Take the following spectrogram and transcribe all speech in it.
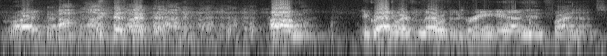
right? Um, you graduated from there with a degree In in, finance.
